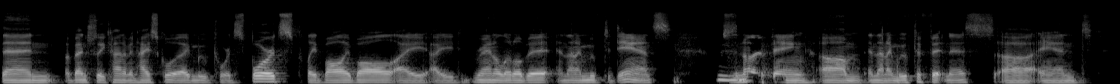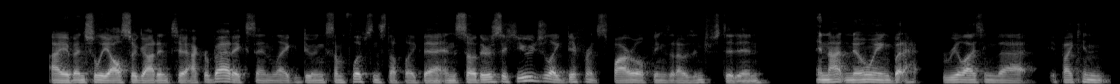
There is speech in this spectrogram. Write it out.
then eventually kind of in high school i moved towards sports played volleyball i i ran a little bit and then i moved to dance which mm-hmm. is another thing. Um, and then I moved to fitness uh, and I eventually also got into acrobatics and like doing some flips and stuff like that. And so there's a huge like different spiral of things that I was interested in and not knowing, but realizing that if I can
